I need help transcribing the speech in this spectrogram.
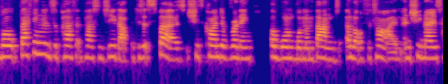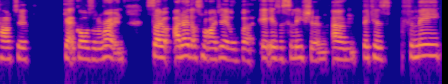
well, Beth England's the perfect person to do that because at Spurs, she's kind of running a one woman band a lot of the time and she knows how to get goals on her own. So I know that's not ideal, but it is a solution. Um, because for me,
